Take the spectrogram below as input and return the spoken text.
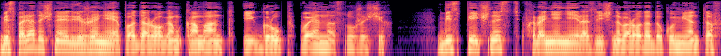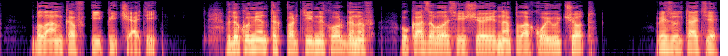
беспорядочное движение по дорогам команд и групп военнослужащих, беспечность в хранении различного рода документов, бланков и печатей. В документах партийных органов указывалось еще и на плохой учет. В результате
